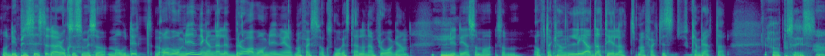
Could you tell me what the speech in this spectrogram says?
Och det är precis det där också som är så modigt av omgivningen, eller bra av omgivningen, att man faktiskt också vågar ställa den frågan. För det är det som, som ofta kan leda till att man faktiskt kan berätta. Ja, precis. Ah,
